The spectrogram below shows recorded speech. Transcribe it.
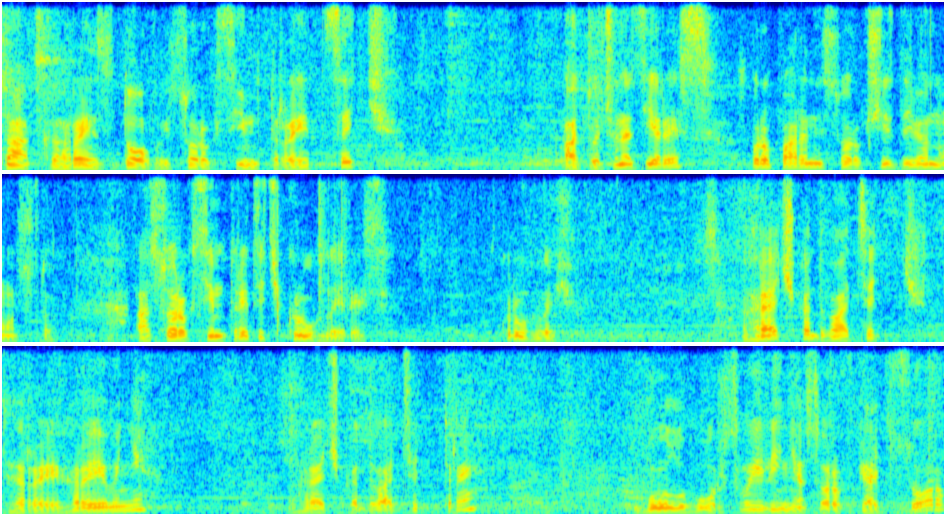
Так, рис довгий 47,30. А тут у нас є рис пропарений 46,90. А 47,30 круглий рис. Круглий. Гречка 23 гривні. Гречка 23. Булгур своя лінія 45,40.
